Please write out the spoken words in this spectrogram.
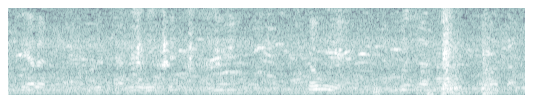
અત્યારે ચાલી રહી છે અને સૌએ તાલુકાનું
